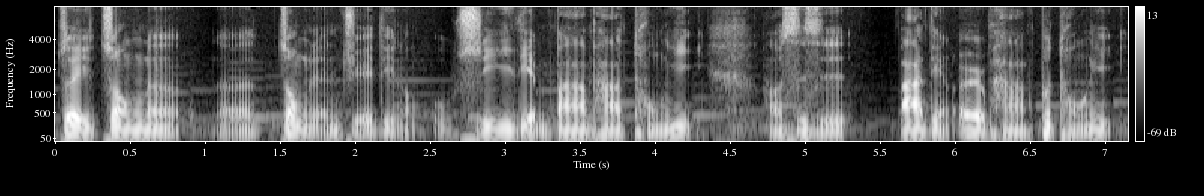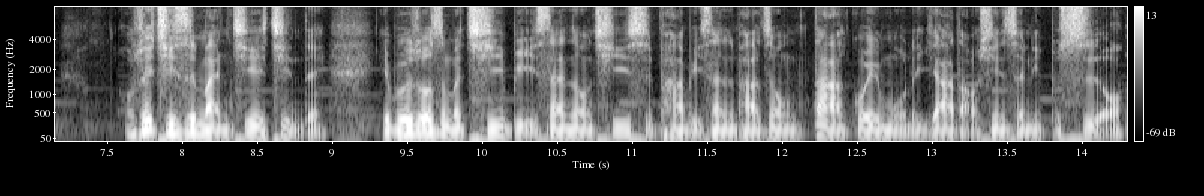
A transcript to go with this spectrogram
最终呢，呃，众人决定了五十一点八趴同意，好，四十八点二趴不同意。我所以其实蛮接近的，也不是说什么七比三这种七十趴比三十趴这种大规模的压倒性胜利，不是哦，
